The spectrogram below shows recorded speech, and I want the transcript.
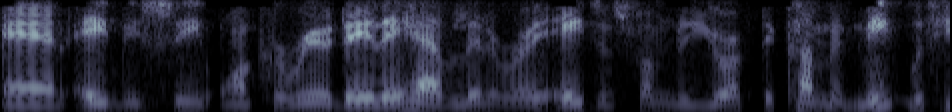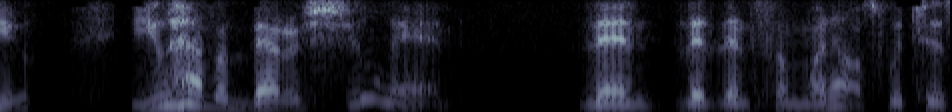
and ABC on career day, they have literary agents from New York to come and meet with you. You have a better shoe in than, than than someone else, which is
